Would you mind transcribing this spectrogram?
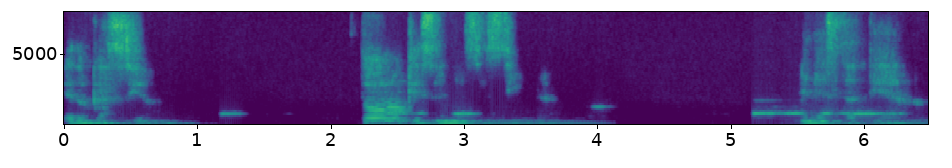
educación, todo lo que se necesita en esta tierra.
